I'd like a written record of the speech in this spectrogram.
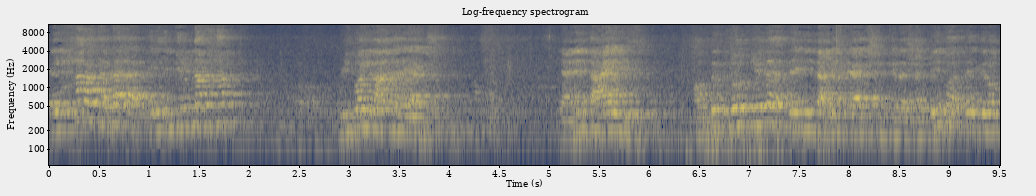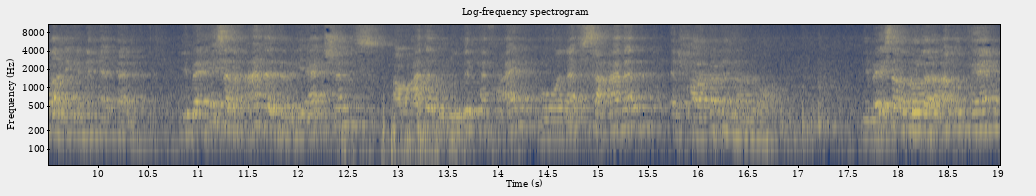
الحركة بقى اللي بيمنعها بيتولد عنها reaction يعني انت عايز حطيت load كده هتلاقي بيدي عليك reaction كده شديته هتلاقي بيرد عليك الناحية الثانية يبقى إذا عدد ال reactions أو عدد ردود الأفعال هو نفس عدد الحركات الممنوعه يبقى إذا ال roller عنده كام؟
